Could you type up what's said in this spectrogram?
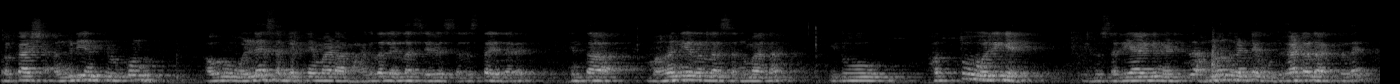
ಪ್ರಕಾಶ್ ಅಂಗಡಿ ಅಂತ ತಿಳ್ಕೊಂಡು ಅವರು ಒಳ್ಳೆಯ ಸಂಘಟನೆ ಮಾಡಿ ಆ ಭಾಗದಲ್ಲೆಲ್ಲ ಸೇವೆ ಸಲ್ಲಿಸ್ತಾ ಇದ್ದಾರೆ. ಇಂಥ ಮಹನೀಯರನ್ನ ಸನ್ಮಾನ. ಇದು ಹತ್ತುವರೆಗೆ ಇದು ಸರಿಯಾಗಿ ನಡೀತದೆ. ಹನ್ನೊಂದು ಗಂಟೆ ಉದ್ಘಾಟನೆ ಆಗ್ತದೆ.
